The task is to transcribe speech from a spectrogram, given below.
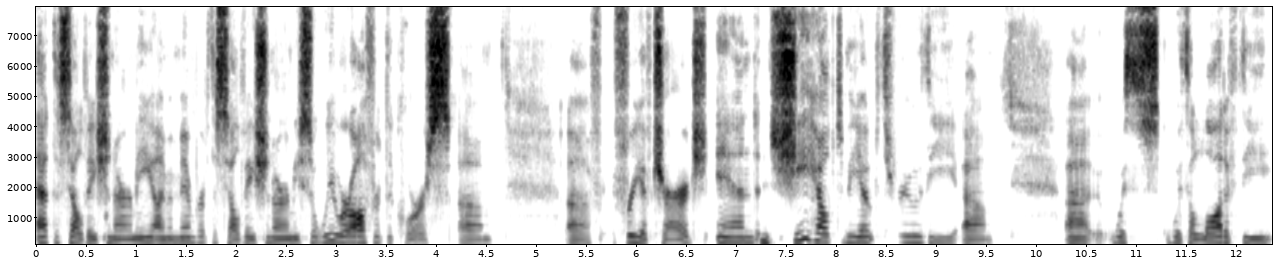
at the Salvation Army, I'm a member of the Salvation Army, so we were offered the course um, uh, f- free of charge, and mm. she helped me out through the um, uh, with with a lot of the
